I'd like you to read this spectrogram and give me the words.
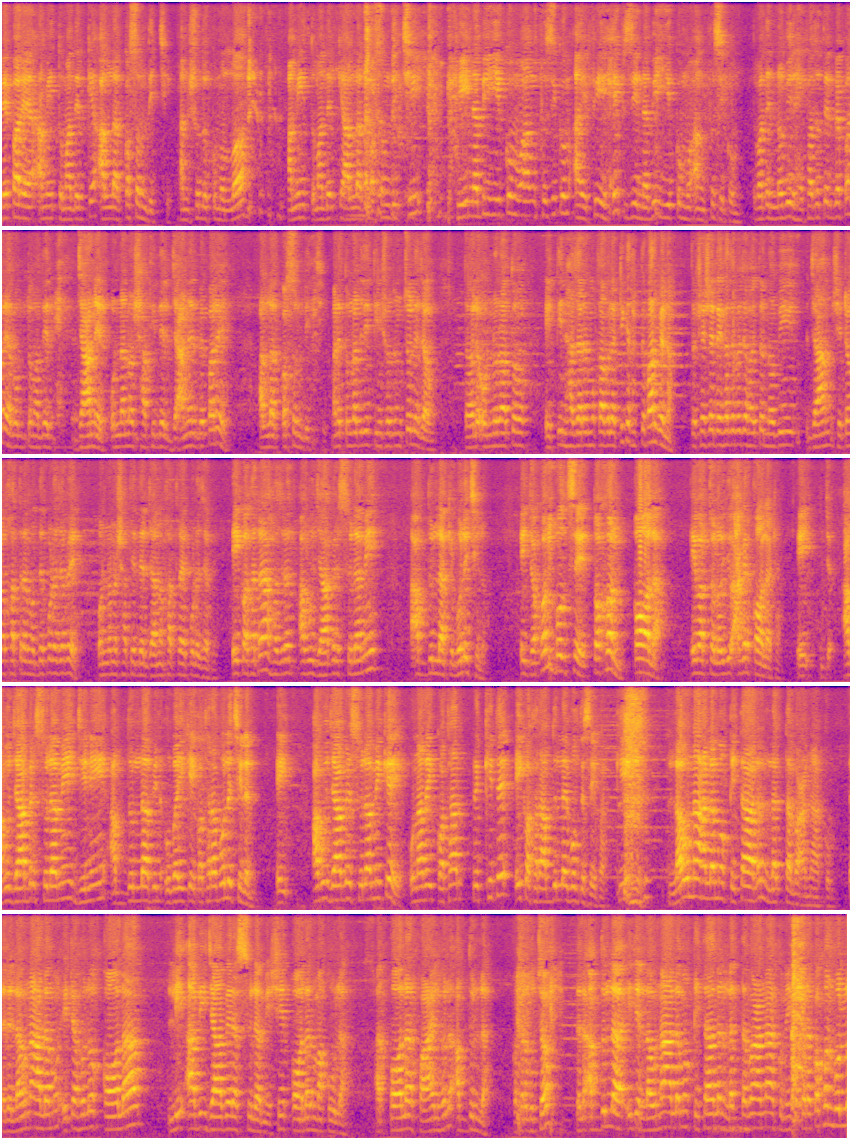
ব্যাপারে আমি তোমাদেরকে আল্লাহর কসম দিচ্ছি। আনসুদুকুমুল্লাহ আমি তোমাদেরকে আল্লাহর কসম দিচ্ছি। ফি নবীকুম ওয়া আই ফি হিফজি নবীকুম ওয়া তোমাদের নবীর হেফাজতের ব্যাপারে এবং তোমাদের জানের, অন্যান্য সাথীদের জানের ব্যাপারে আল্লাহর কসম দিচ্ছি। মানে তোমরা যদি তিনশো জন চলে যাও, তাহলে অন্যরা তো এই তিন হাজারের মোকাবেলা টিকে থাকতে পারবে না। তো শেষে দেখা যাবে যে হয়তো নবী যান সেটাও খাতরার মধ্যে পড়ে যাবে। অন্যান্য সাথীদের জানো খাতরায় পড়ে যাবে। এই কথাটা হজরত আবু জাহাবের সুলামি আবদুল্লাহকে বলেছিল। এই যখন বলছে, তখন কলা এবার চলো, ওই যে আগের কলাটা এই আবু জাহাবের সুলামি যিনি আবদুল্লাহ বিন উবাইকে কথাটা বলেছিলেন, এই আবু জাহাবের সুলামিকে ওনার এই কথার প্রেক্ষিতে এই কথাটা আবদুল্লাহ বলতেছে এবার। কি? লাউনা আলামু লাত্তাবানাকুম। তাহলে লাউনা আলামু, এটা হলো কলা লি আবি জাবের সুলামি, সে কলার মাকুলা। আর কলার ফাইল হলো আবদুল্লাহ। কথাটা বুঝছ? তাহলে আবদুল্লাহ, এই যে লাউনা আলামু কিতালান এই কথাটা কখন বলল?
